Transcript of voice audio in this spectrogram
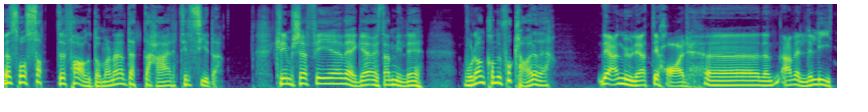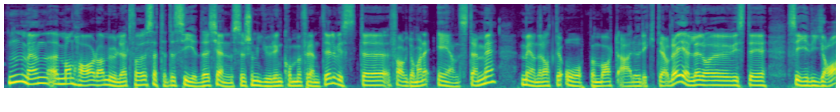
Men så satte fagdommerne dette her til side. Krimsjef i VG, Øystein Milli, hvordan kan du forklare det? Det er en mulighet de har. Eh, den er veldig liten, men man har da mulighet for å sette til side kjennelser som juryen kommer frem til, hvis fagdommerne enstemmig mener at det åpenbart er uriktig. Og Det gjelder eh, hvis de sier ja,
